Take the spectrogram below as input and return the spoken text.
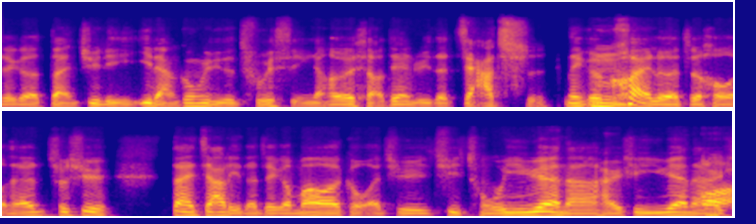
这个短距离一两公里的出行，然后有小电驴的加持那个快乐之后，她出去带家里的这个猫啊狗啊去去宠物医院呢，还是去医院呢，还是去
